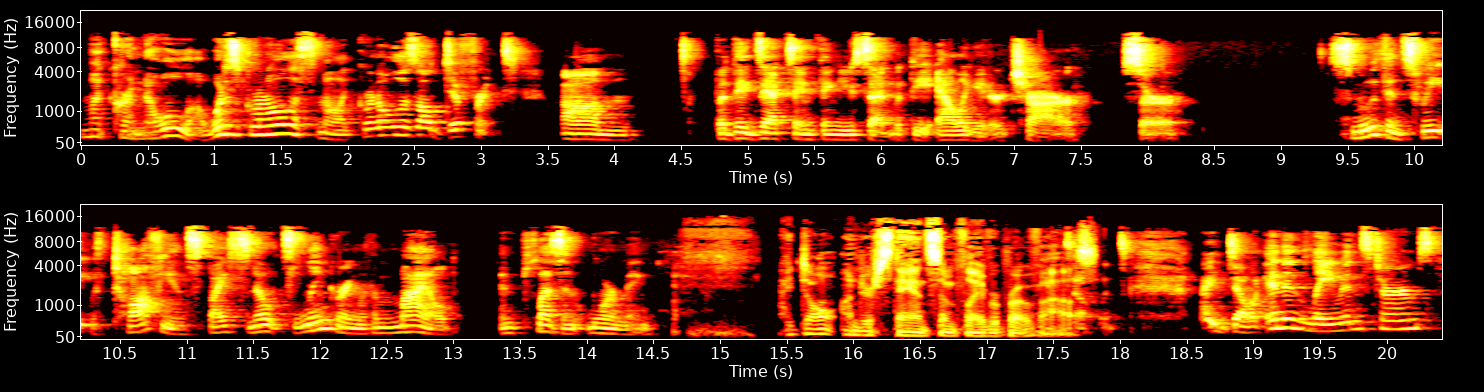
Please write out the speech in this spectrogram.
I'm like, granola? What does granola smell like? Granola's all different. Um, but the exact same thing you said with the alligator char, sir. Smooth and sweet with toffee and spice notes lingering with a mild and pleasant warming. I don't understand some flavor profiles. I don't. And in layman's terms,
